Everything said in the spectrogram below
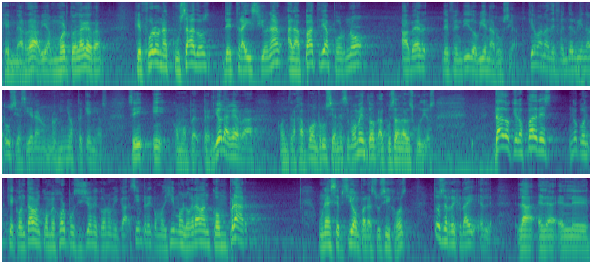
que en verdad habían muerto en la guerra, que fueron acusados de traicionar a la patria por no haber defendido bien a Rusia. ¿Qué van a defender bien a Rusia si eran unos niños pequeños? ¿Sí? Y como per- perdió la guerra contra Japón, Rusia en ese momento, acusaron a los judíos. Dado que los padres que contaban con mejor posición económica, siempre, como dijimos, lograban comprar una excepción para sus hijos, entonces el, la- el-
